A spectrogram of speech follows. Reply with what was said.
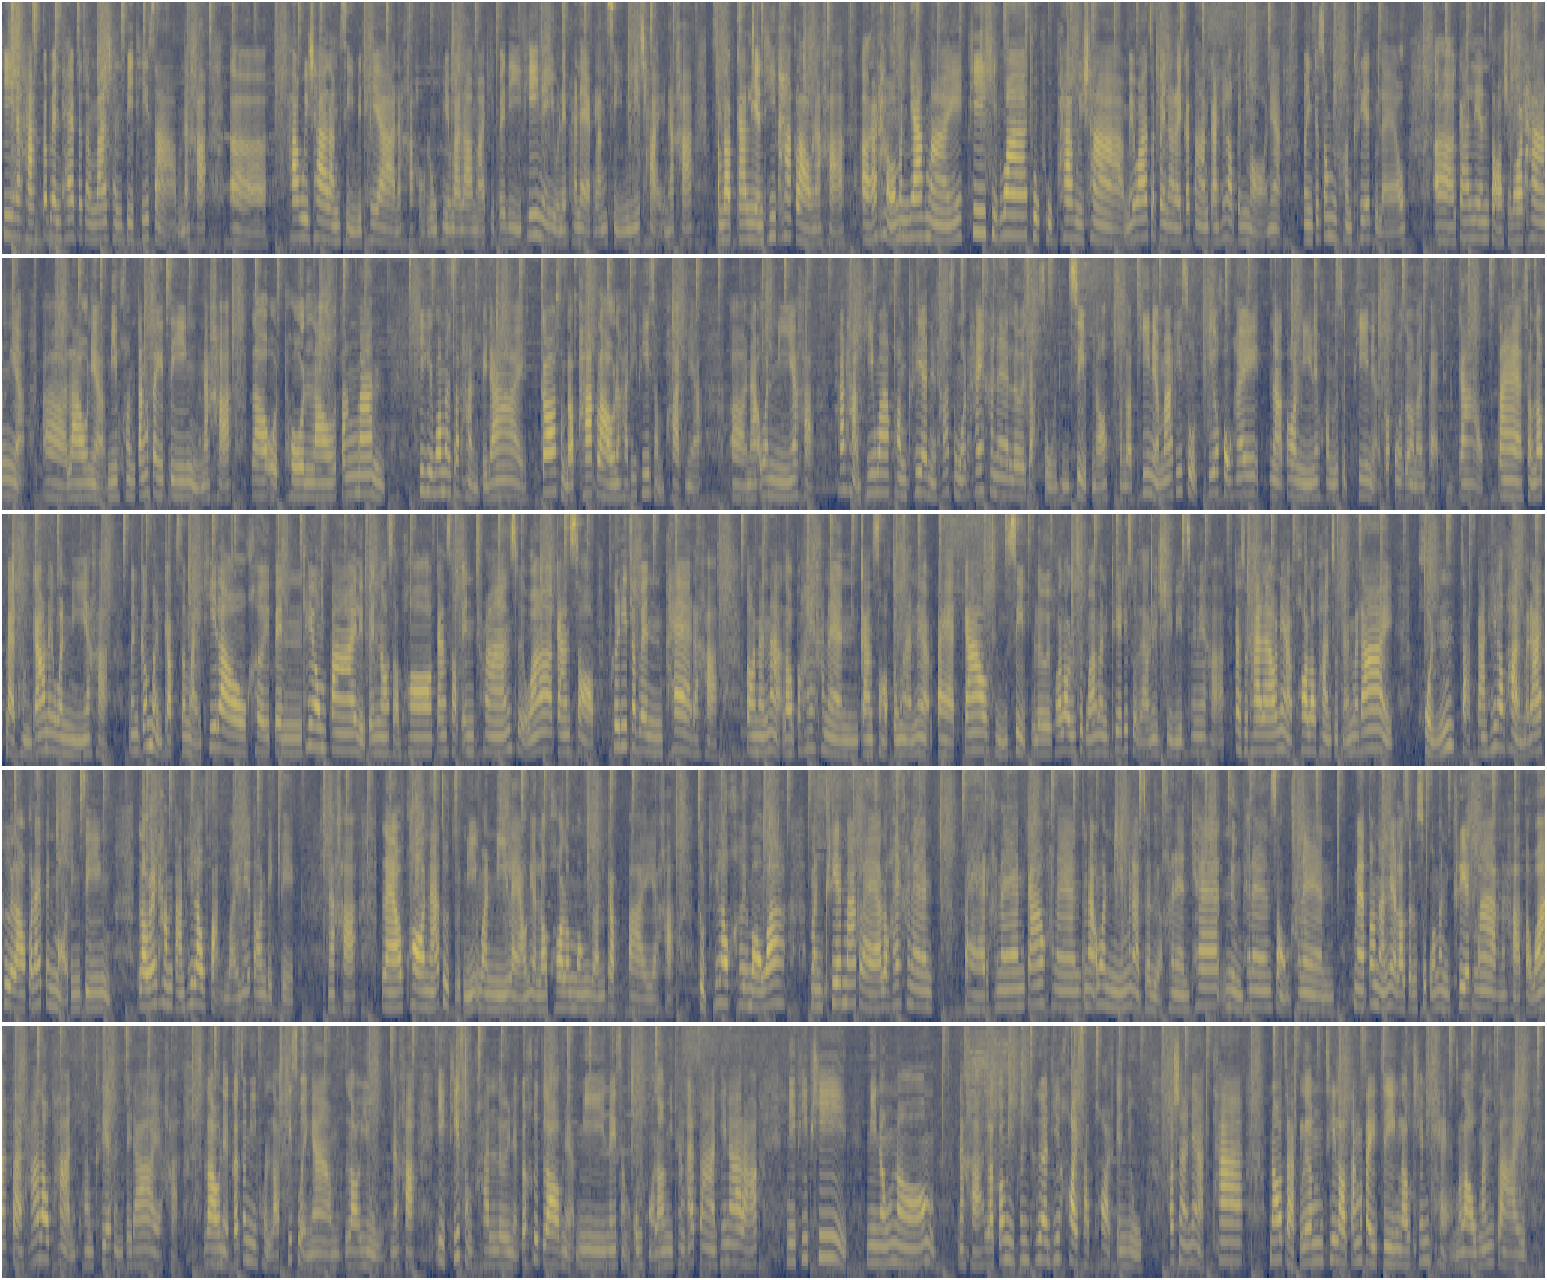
พี่นะคะก็เป็นแพทย์ประจำบ้านชั้นปีที่ 3 นะคะภาควิชารังสีวิทยานะคะ ของโรงพยาบาลรามาธิบดี พี่เนี่ยอยู่ในแผนกรังสีวินิจฉัยนะคะสำหรับการเรียนที่ภาคเรานะคะถ้าถามว่ามันยากไหมพี่คิดว่าทุกๆภาควิชา ไม่ว่าจะเป็นอะไรก็ตามการที่เราเป็นหมอเนี่ยมันก็ต้องมีความเครียดอยู่แล้ว การเรียนต่อเฉพาะทางเนี่ยเราเนี่ยมีความตั้งใจจริงนะคะ เราอดทนเราตั้งมั่น พี่คิดว่ามันจะผ่านไปได้ ก็สำหรับภาคเรานะคะที่พี่สัมผัสเนี่ยณวันนี้ค่ะ ถ้าถามพี่ว่าความเครียดเนี่ยถ้าสมมติให้คะแนนเลยจาก0ถึง10เนาะสำหรับพี่เนี่ยมากที่สุด พี่ก็คงให้ณตอนนี้ในความรู้สึกพี่เนี่ยก็คงจะประมาณ8ถึง9แต่สำหรับ8ถึง9ในวันนี้ค่ะ มันก็เหมือนกับสมัยที่เราเคยเป็นทยมปลาย หรือเป็นนสพ การสอบ entrance หรือว่าการสอบเพื่อที่จะเป็นแพทย์อะค่ะตอนนั้นอะเราก็ให้คะแนนการสอบตรงนั้นเนี่ย8 9ถึง10เลย เพราะเรารู้สึกว่ามันเครียดที่สุดแล้วในชีวิตใช่ไหมคะ แต่สุดท้ายแล้วเนี่ยพอเราผ่านจุดนั้นมาได้ ผลจากการที่เราผ่านมาได้คือเราก็ได้เป็นหมอจริง ๆ เราได้ทำตามที่เราฝันไว้ในตอนเด็กๆนะคะ แล้วพอณจุดจุดนี้วันนี้แล้วเนี่ยเราพอเรามองย้อนกลับไปอะค่ะ จุดที่เราเคยมองว่า มันเครียดมากแล้ว เราให้คะแนน 8 คะแนน 9 คะแนน ณ วันนี้มันอาจจะเหลือคะแนนแค่ 1 คะแนน 2 คะแนน แม้ตอนนั้นเนี่ยเราจะรู้สึกว่ามันเครียดมากนะคะ แต่ว่าแต่ถ้าเราผ่านความเครียดนั้นไปได้อะค่ะ เราเนี่ยก็จะมีผลลัพธ์ที่สวยงามรออยู่นะคะ อีกที่สำคัญเลยเนี่ยก็คือเราเนี่ยมีในสังคมของเรามีทั้งอาจารย์ที่น่ารัก มีพี่ๆ มีน้องๆนะคะ แล้วก็มีเพื่อนๆที่คอยซัพพอร์ตกันอยู่ เพราะฉะนั้นเนี่ยถ้า นอกจากเรื่องที่เราตั้งใจจริง เราเข้มแข็งเรามั่นใจ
